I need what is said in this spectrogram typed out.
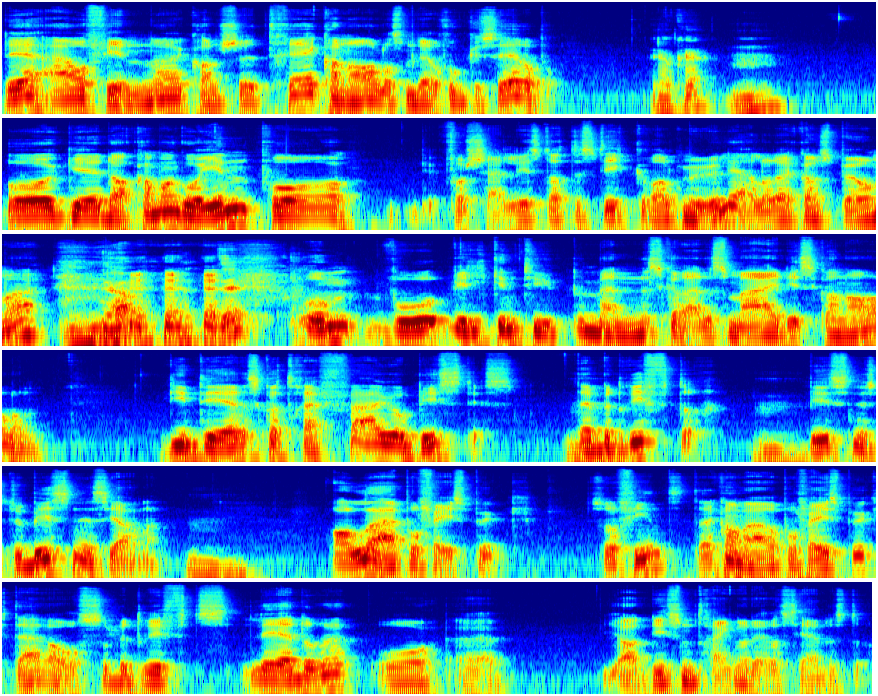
det er å finne kanskje tre kanaler som dere fokuserer på. Okay. Mm. Og eh, da kan man gå inn på forskjellige statistikker og alt mulig, eller dere kan spørre meg Ja, om hvor, hvilken type mennesker er det som er i disse kanalene. De dere skal treffe, er jo business. Det er bedrifter. Business to business, gjerne. Alle er på Facebook. Så fint. Det kan være på Facebook. Der er også bedriftsledere og eh, ja, de som trenger deres tjenester.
